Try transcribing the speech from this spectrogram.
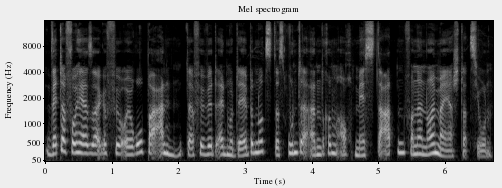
Wettervorhersage für Europa an. Dafür wird ein Modell benutzt, das unter anderem auch Messdaten von der Neumeier Station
